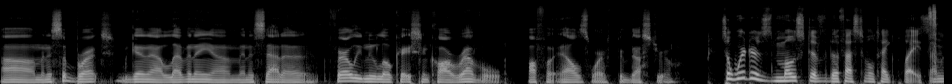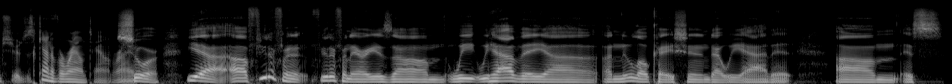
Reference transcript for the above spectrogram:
Um, and it's a brunch beginning at 11 a.m. and it's at a fairly new location called Revel off of Ellsworth Industrial. So, where does most of the festival take place? I'm sure it's kind of around town, right? Sure. Yeah, a few different few different areas. Um, we we have a uh, a new location that we added. Um, it's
